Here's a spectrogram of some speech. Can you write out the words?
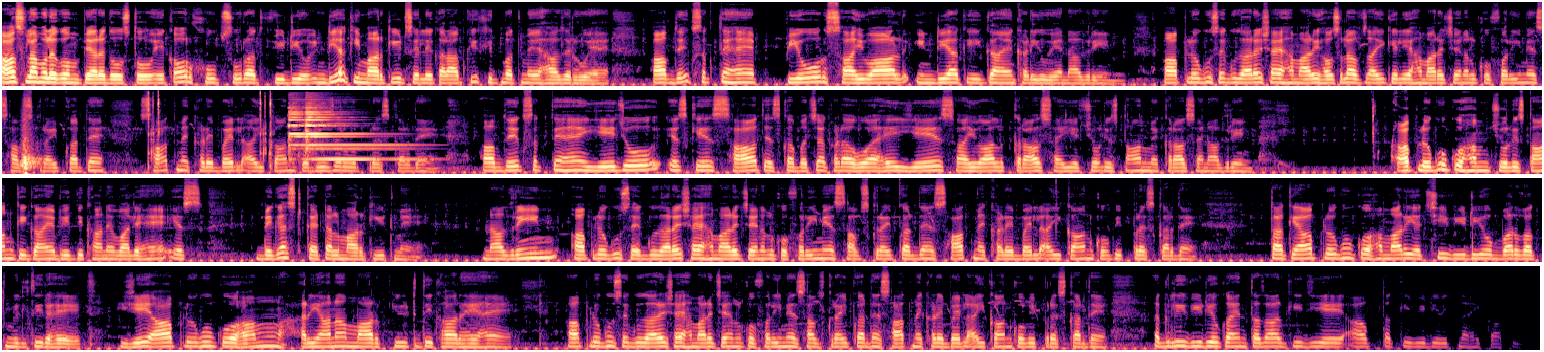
वालेकुम प्यारे दोस्तों, एक और ख़ूबसूरत वीडियो इंडिया की मार्केट से लेकर आपकी खिदमत में हाज़िर हुए हैं। आप देख सकते हैं, प्योर साहिवाल इंडिया की गायें खड़ी हुई है, नाजरीन। आप लोगों से गुजारिश है, हमारी हौसला अफजाई के लिए हमारे चैनल को फ्री में सब्सक्राइब कर दें, साथ में खड़े बेल आइकान को भी ज़रूर प्रेस कर दें। आप देख सकते हैं, ये जो इसके साथ इसका बच्चा खड़ा हुआ है, ये साहिवाल क्रॉस है, ये चोलिस्तान में क्रॉस है, नाजरीन। आप लोगों को हम चोलिस्तान की गायें भी दिखाने वाले हैं इस बिगेस्ट कैटल मार्केट में। नाजरीन, आप लोगों से गुजारिश है हमारे चैनल को फ्री में सब्सक्राइब कर दें, साथ में खड़े बेल आइकान को भी प्रेस कर दें, ताकि आप लोगों को हमारी अच्छी वीडियो बर वक्त मिलती रहे। ये आप लोगों को हम हरियाणा मार्केट दिखा रहे हैं। आप लोगों से गुजारिश है हमारे चैनल को फ्री में सब्सक्राइब कर दें, साथ में खड़े बेल आइकान को भी प्रेस कर दें। अगली वीडियो का इंतज़ार कीजिए। आप तक की वीडियो इतना ही काफ़ी।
